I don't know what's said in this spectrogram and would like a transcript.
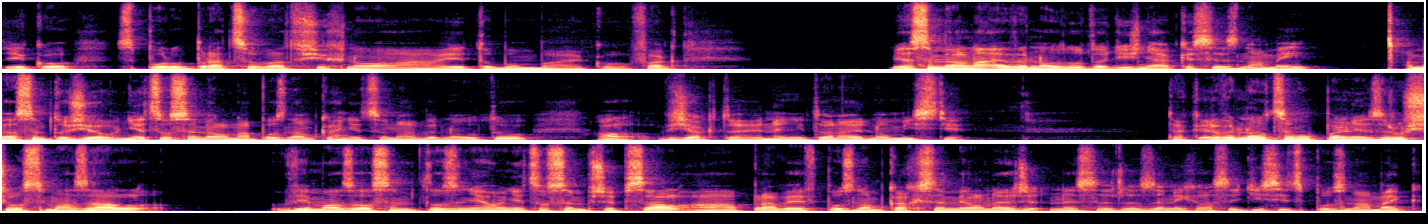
jako spolupracovat všechno a je to bomba. Jako fakt, já jsem měl na Evernoteu totiž nějaké seznamy a měl jsem to, že jo, něco jsem měl na poznámkách, něco na Evernoteu a víš, jak to je, není to na jednom místě. Tak Evernote jsem úplně zrušil, smazal, vymazal jsem to z něho, něco jsem přepsal a právě v poznámkách jsem měl neseřazených asi tisíc poznámek,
